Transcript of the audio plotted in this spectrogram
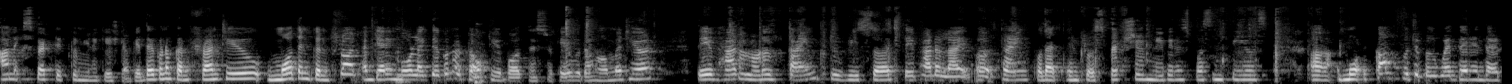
Unexpected communication. Okay. They're going to confront you more than confront. I'm getting more like they're going to talk to you about this. Okay. With the hermit here. They've had a lot of time to research. They've had a lot uh, time for that introspection. Maybe this person feels uh, more comfortable when they're in their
